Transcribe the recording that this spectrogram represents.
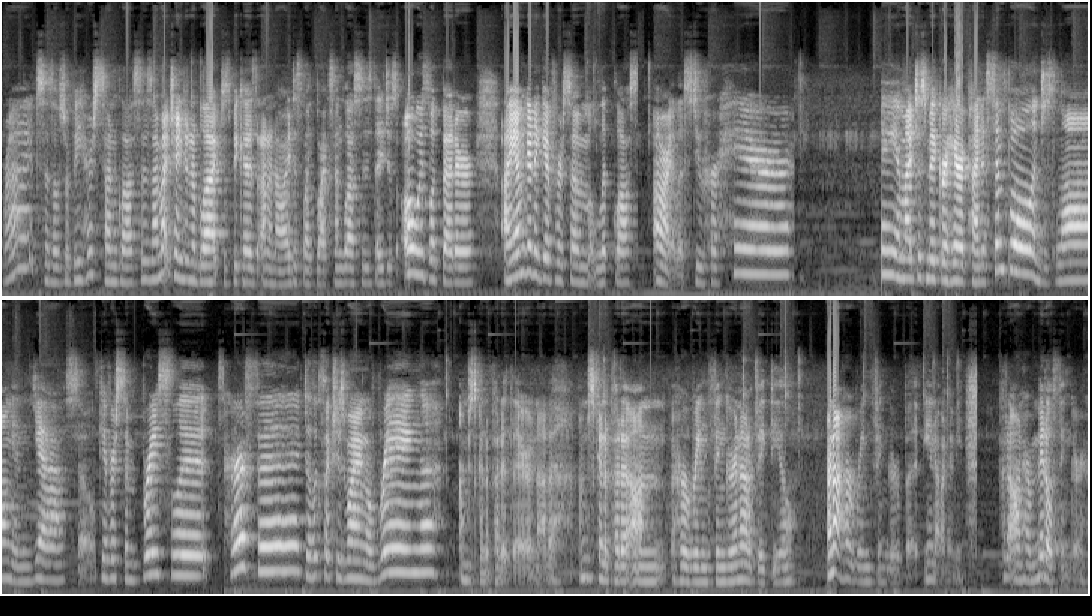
Right, so those will be her sunglasses. I might change into black just because, I don't know, I just like black sunglasses. They just always look better. I am going to give her some lip gloss. All right, let's do her hair. Okay, I might just make her hair kind of simple and just long and yeah, so give her some bracelets. Perfect. It looks like she's wearing a ring. I'm just gonna put it there, not a, I'm just gonna put it on her ring finger, not a big deal. Or not her ring finger, but you know what I mean. Put it on her middle finger.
